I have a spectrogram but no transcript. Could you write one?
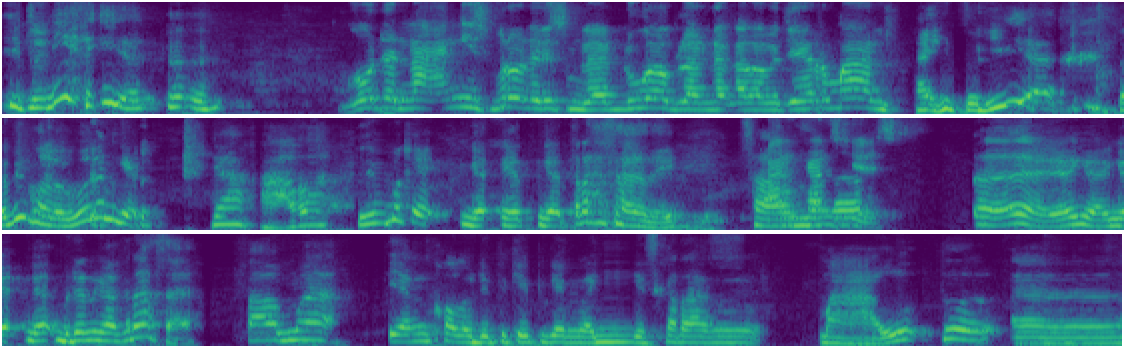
Itu dia, iya. Gue udah nangis bro dari 92 Belanda kalau sama Jerman. Nah itu dia. Tapi kalau gue kan kayak, ya kalah. Itu mah kayak nggak nggak- nggak terasa sih. Sama, Unconscious. eh, ya nggak nggak nggak benar nggak kerasa. Sama yang kalau dipikir-pikir lagi sekarang malu tuh eh,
